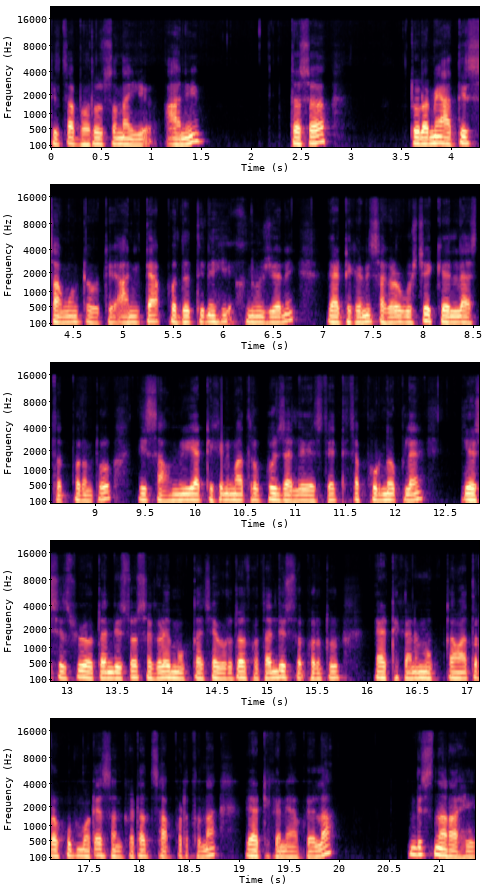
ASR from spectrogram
तिचा भरोसा नाही आहे आणि तसं तुला मी आधीच सांगून ठेवते आणि त्या पद्धतीने ही अनुजाने या ठिकाणी सगळ्या गोष्टी केलेल्या असतात. परंतु ही सावनी या ठिकाणी मात्र खुश झालेली असते. तिचा पूर्ण प्लॅन यशस्वी होताना दिसतो. सगळे मुक्ताच्या विरोधात होताना दिसतो. परंतु या ठिकाणी मुक्ता मात्र खूप मोठ्या संकटात सापडताना या ठिकाणी आपल्याला दिसणार आहे.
